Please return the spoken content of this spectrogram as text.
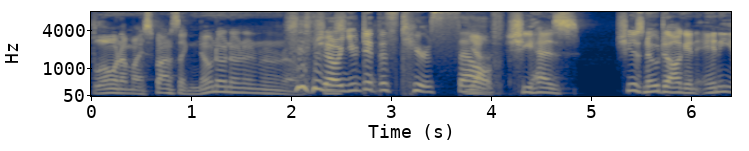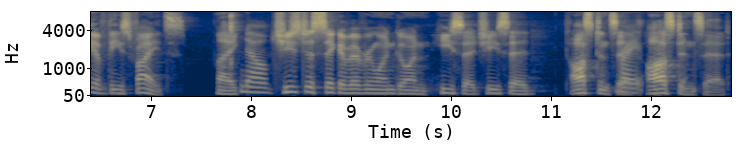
blowing up my spot. It's like, no, no, no, no, no, no, no. no, you did this to yeah, yourself. she has she has no dog in any of these fights. Like, No. she's just sick of everyone going. He said, she said, Austen said, Right. Austen said.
